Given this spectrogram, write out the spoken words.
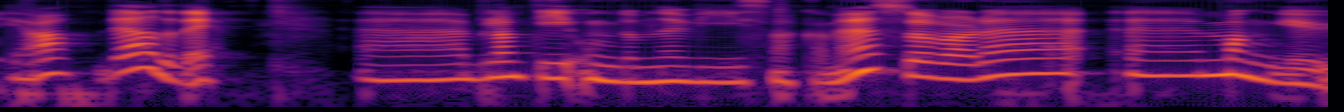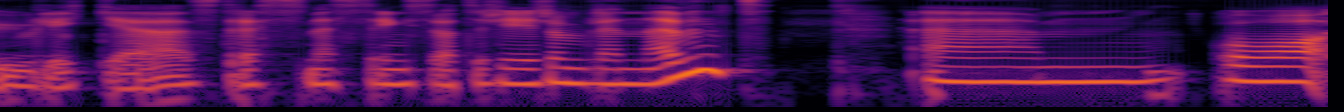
Ja, det hadde de. Eh, blant de ungdommene vi snakka med, så var det eh, mange ulike stressmestringsstrategier som ble nevnt. Um, og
